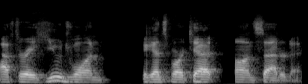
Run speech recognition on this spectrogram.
after a huge one against Marquette on Saturday.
